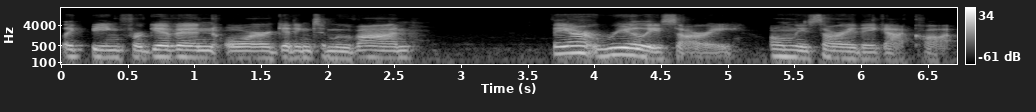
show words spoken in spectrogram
like being forgiven or getting to move on they aren't really sorry, only sorry they got caught.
